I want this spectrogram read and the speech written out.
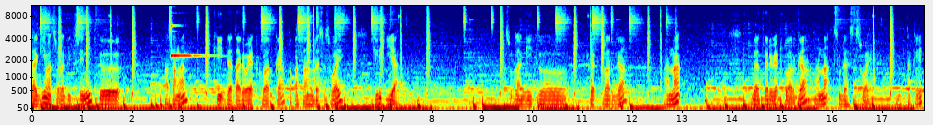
lagi masuk lagi ke sini ke pasangan. Klik data riwayat keluarga atau pasangan sudah sesuai. Klik iya masuk lagi ke keluarga anak data riwayat keluarga anak sudah sesuai. Ini kita klik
